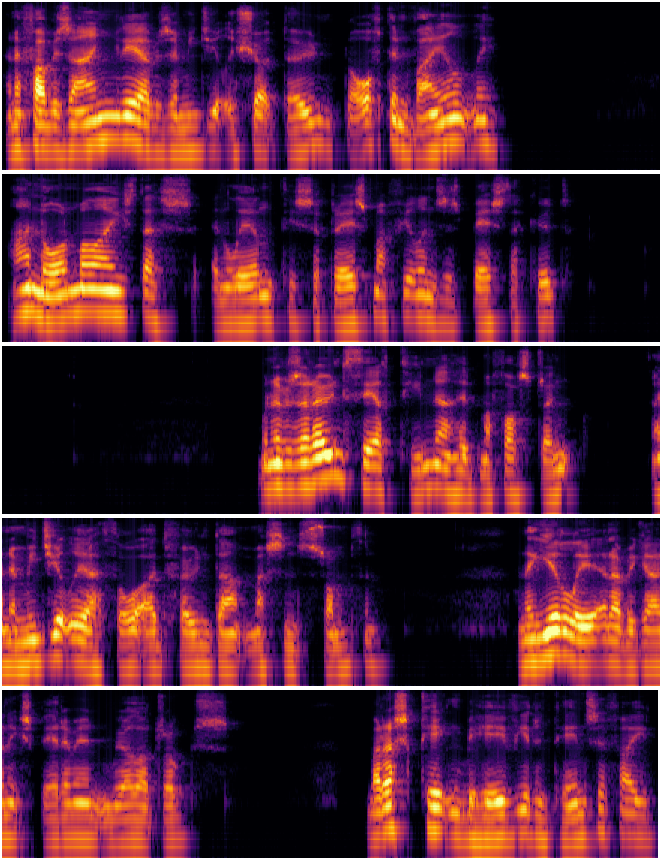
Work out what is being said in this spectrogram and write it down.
and if I was angry, I was immediately shut down, often violently. I normalised this and learned to suppress my feelings as best I could. When I was around 13, I had my first drink, and immediately I thought I'd found that missing something. And a year later, I began experimenting with other drugs. My risk taking behaviour intensified.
